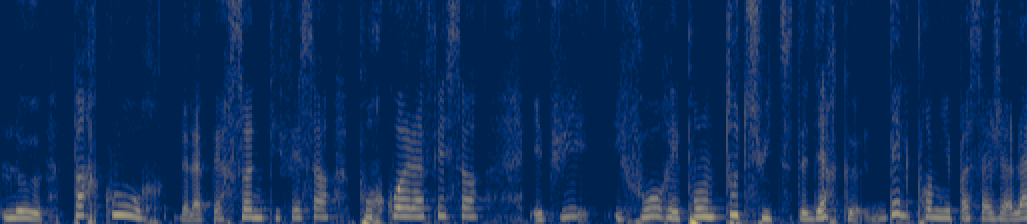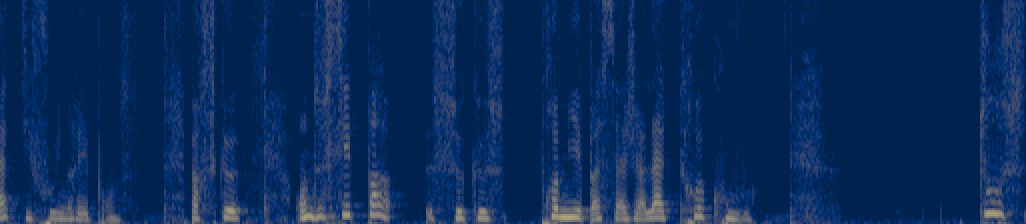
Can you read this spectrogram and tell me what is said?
le parcours de la personne qui fait ça, pourquoi elle a fait ça. Et puis, il faut répondre tout de suite. C'est-à-dire que dès le premier passage à l'acte, il faut une réponse. Parce que on ne sait pas ce que ce premier passage à l'acte recouvre. Tous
